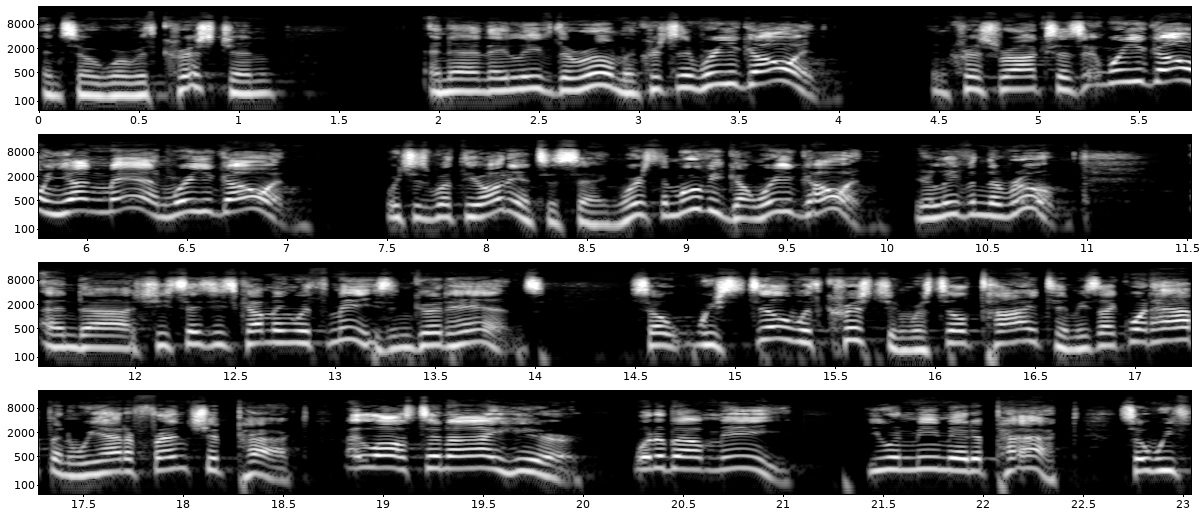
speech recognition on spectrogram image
And so we're with Christian, and then they leave the room, and Christian says, "Where are you going?" And Chris Rock says, Where are you going, young man? Where are you going? Which is what the audience is saying. Where's the movie going? Where are you going? You're leaving the room. And uh, she says, He's coming with me. He's in good hands. So we're still with Christian. We're still tied to him. He's like, What happened? We had a friendship pact. I lost an eye here. What about me? You and me made a pact. So we've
